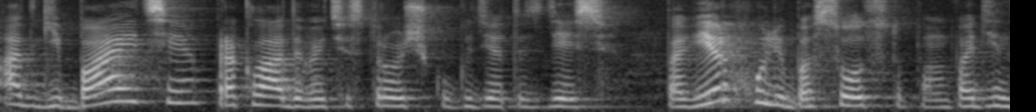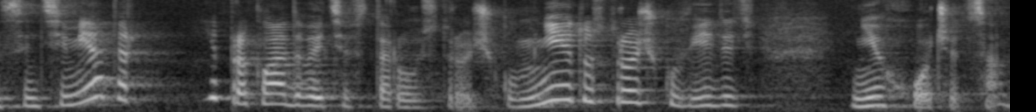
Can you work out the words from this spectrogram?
отгибаете, прокладываете строчку где-то здесь поверху, либо с отступом в 1 сантиметр и прокладываете вторую строчку. Мне эту строчку видеть не хочется.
